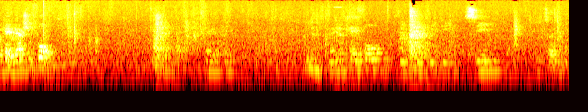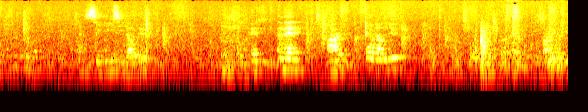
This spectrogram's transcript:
Okay, reaction four. Negative Negative K4, C, sorry, CD, CW. Okay, and then R4W is R4D,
